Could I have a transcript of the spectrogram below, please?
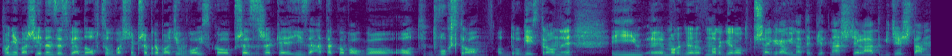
ponieważ jeden ze zwiadowców właśnie przeprowadził wojsko przez rzekę i zaatakował go od dwóch stron, od drugiej strony. I Morger, przegrał i na te 15 lat gdzieś tam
